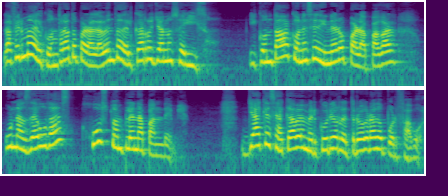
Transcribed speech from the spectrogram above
La firma del contrato para la venta del carro ya no se hizo, y contaba con ese dinero para pagar unas deudas justo en plena pandemia. Ya que se acabe Mercurio retrógrado, por favor.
